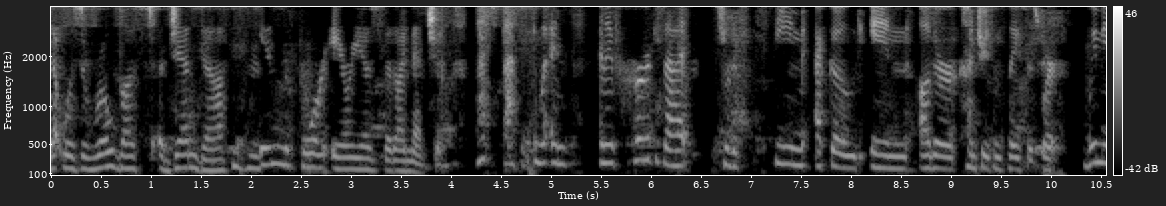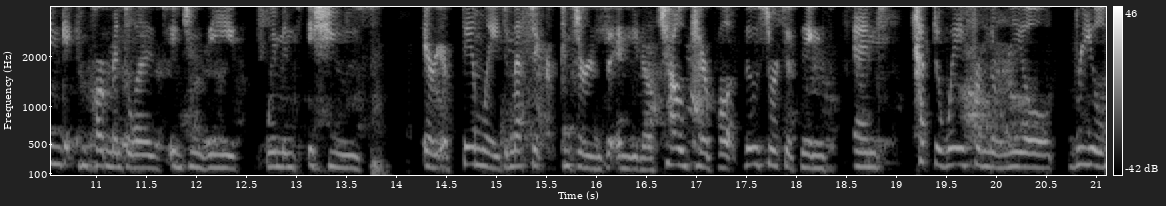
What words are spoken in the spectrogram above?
that was a robust agenda Mhm. in the four areas that I mentioned. That's fascinating. And and I've heard that sort of theme echoed in other countries and places where women get compartmentalized into the women's issues area, of family, domestic concerns, and you know, childcare policy, those sorts of things, and kept away from the real, real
